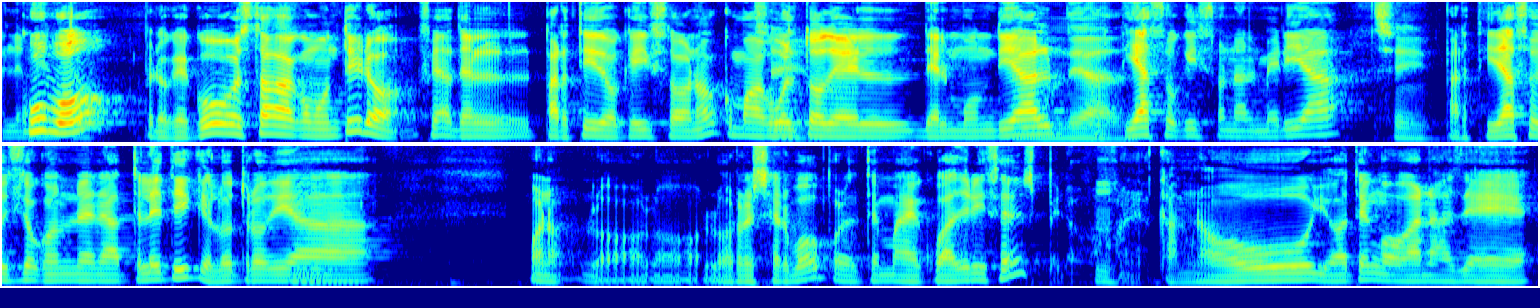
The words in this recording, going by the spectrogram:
elemento. Cubo, pero que Cubo estaba como un tiro. Fíjate el partido que hizo, ¿no? Como ha Sí. vuelto del, del mundial, Mundial. partidazo que hizo en Almería, Sí. partidazo hizo con el Athletic, el otro día, Mm. bueno, lo, lo- lo reservó por el tema de cuádriceps, pero con el Camp Nou yo tengo ganas de,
